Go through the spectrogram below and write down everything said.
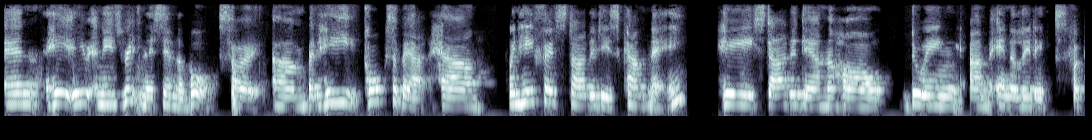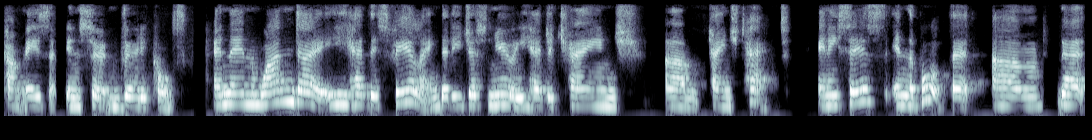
And he, he and he's written this in the book. So, um, but he talks about how when he first started his company, he started down the whole doing um, analytics for companies in certain verticals. And then one day he had this feeling that he just knew he had to change um, change tact. And he says in the book that um, that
